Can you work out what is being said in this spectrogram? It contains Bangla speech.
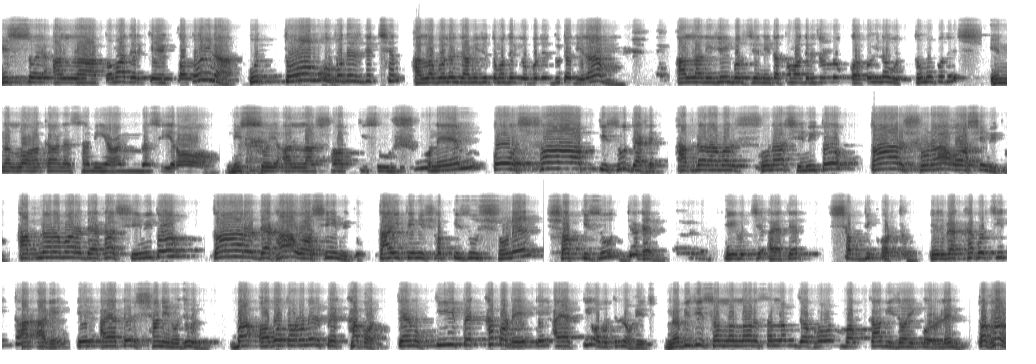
নিশ্চয় আল্লাহ তোমাদেরকে কতই না উত্তম উপদেশ দিচ্ছেন। আল্লাহ বলেন যে, আমি যে তোমাদেরকে উপদেশ দুটো দিলাম আল্লাহ নিজেই বলছেন, এটা তোমাদের জন্য কতই না উত্তম উপদেশ। নিশ্চয় আল্লাহ সব কিছু শোনেন ও সব কিছু দেখেন। আপনার আমার শোনা সীমিত, তার শোনা অসীমিত। আপনার আমার দেখা সীমিত, তার দেখা অসীমিত। তাই তিনি সবকিছু শোনেন, সবকিছু দেখেন। এই হচ্ছে আয়াতের শাব্দিক অর্থ। এর ব্যাখ্যা করছি তার আগে এই আয়াতের শানি নজুল বা অবতরণের প্রেক্ষাপট। কেন? কি প্রেক্ষাপটে এই আয়াতটি অবতীর্ণ হয়েছে? নবীজি আলাইহি সাল্লাম যখন মক্কা বিজয় করলেন, তখন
